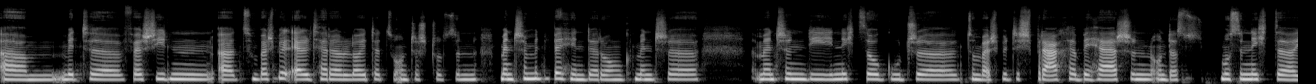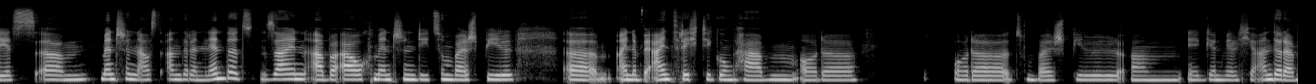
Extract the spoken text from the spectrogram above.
ähm, mit äh, verschiedenen, äh, zum Beispiel ältere Leute zu unterstützen, Menschen mit Behinderung, Menschen, Menschen, die nicht so gut äh, zum Beispiel die Sprache beherrschen. Und das müssen nicht äh, jetzt ähm, Menschen aus anderen Ländern sein, aber auch Menschen, die zum Beispiel äh, eine Beeinträchtigung haben oder oder zum Beispiel ähm, irgendwelche andere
